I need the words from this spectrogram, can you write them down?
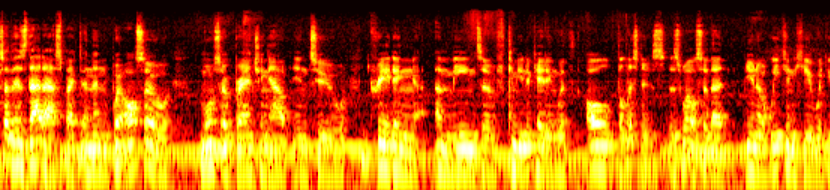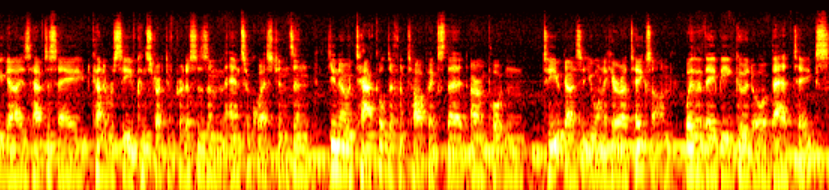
So there's that aspect, and then we're also more so branching out into creating a means of communicating with all the listeners as well, so that you know we can hear what you guys have to say, kind of receive constructive criticism, answer questions, and you know tackle different topics that are important to you guys that you want to hear our takes on, whether they be good or bad takes.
